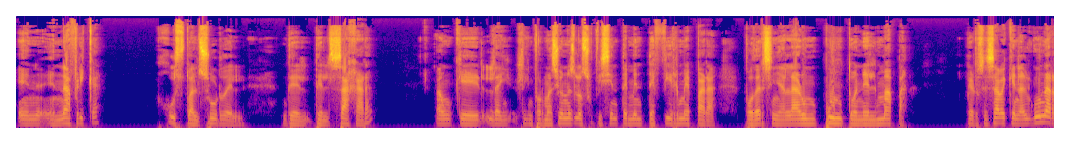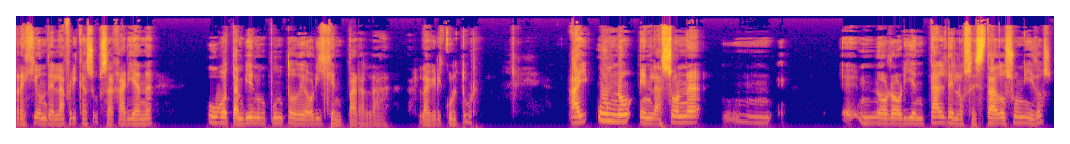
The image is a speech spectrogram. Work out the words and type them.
en, África, justo al sur del, del, del Sáhara, aunque la, información es lo suficientemente firme para poder señalar un punto en el mapa. Pero se sabe que en alguna región del África subsahariana hubo también un punto de origen para la, agricultura. Hay uno en la zona mm, eh, nororiental de los Estados Unidos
